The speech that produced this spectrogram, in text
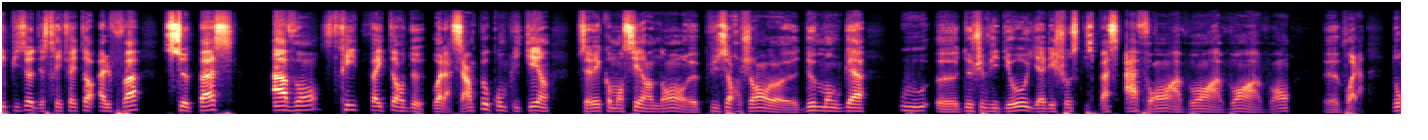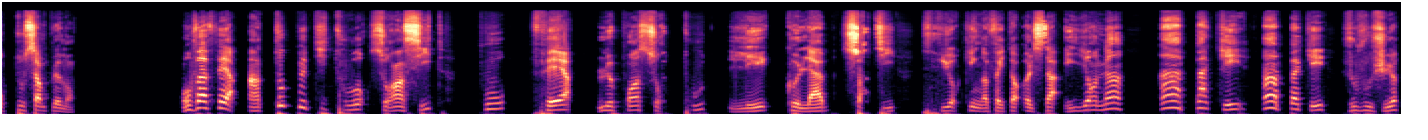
épisodes de Street Fighter Alpha se passent avant Street Fighter 2. Voilà, c'est un peu compliqué. Hein. Vous savez comment c'est hein, dans euh, plusieurs genres de manga ou de jeux vidéo. Il y a des choses qui se passent avant, avant, avant, avant. voilà. Donc, tout simplement, on va faire un tout petit tour sur un site pour faire le point sur toutes les collabs sorties sur King of Fighter All Star. il y en a un paquet, un paquet, je vous jure.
